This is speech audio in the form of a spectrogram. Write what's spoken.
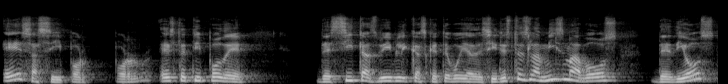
Es así por, por este tipo de, de citas bíblicas que te voy a decir. Esta es la misma voz de Dios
